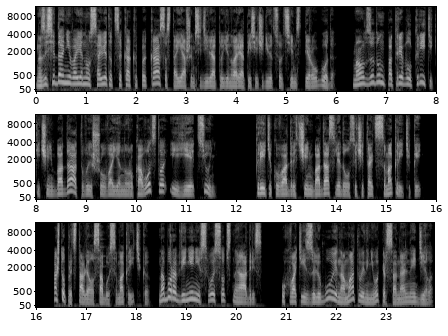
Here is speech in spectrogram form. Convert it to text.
На заседании военного совета ЦК КПК, состоявшемся 9 января 1971 года, Мао Цзэдун потребовал критики Чэнь-Бада от высшего военного руководства и Е Цюнь. Критику в адрес Чэнь-Бада следовало сочетать с самокритикой. А что представляла собой самокритика? Набор обвинений в свой собственный адрес. Ухватись за любое и наматывай на него персональное дело.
